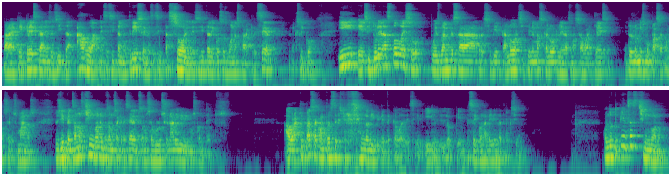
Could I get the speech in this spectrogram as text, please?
Para que crezca necesita agua, necesita nutrirse, necesita sol, necesita de cosas buenas para crecer. ¿Me explico? Y eh, si tú le das todo eso, pues va a empezar a recibir calor. Si tiene más calor, le das más agua y crece. Entonces lo mismo pasa con los seres humanos. Entonces si pensamos chingón, empezamos a crecer, empezamos a evolucionar y vivimos contentos. Ahora, ¿qué pasa con toda esta explicación lógica que te acabo de decir y lo que empecé con la ley de la atracción? Cuando tú piensas chingón,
